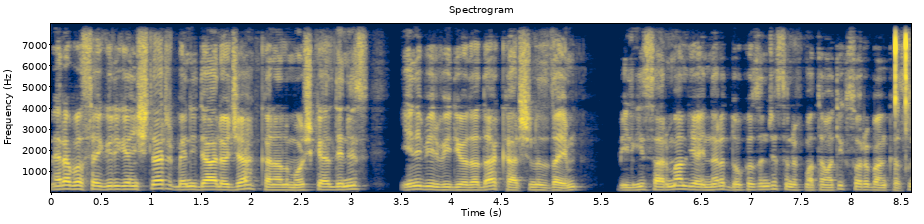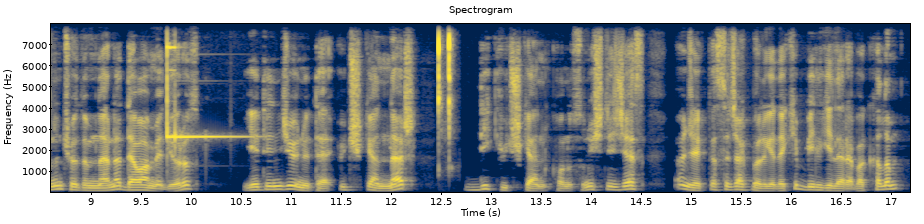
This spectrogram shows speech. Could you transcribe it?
Merhaba sevgili gençler, ben İdeal Hoca. Kanalıma hoş geldiniz. Yeni bir videoda da karşınızdayım. Bilgi Sarmal Yayınları 9. Sınıf Matematik Soru Bankası'nın çözümlerine devam ediyoruz. 7. ünite üçgenler, dik üçgen konusunu işleyeceğiz. Öncelikle sıcak bölgedeki bilgilere bakalım.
